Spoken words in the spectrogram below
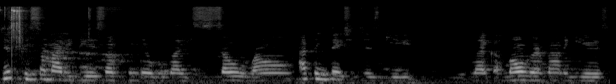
just cause somebody did something that was like so wrong, I think they should just get like a longer amount of years.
